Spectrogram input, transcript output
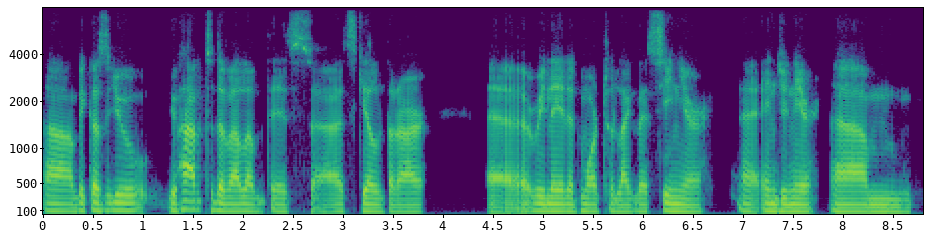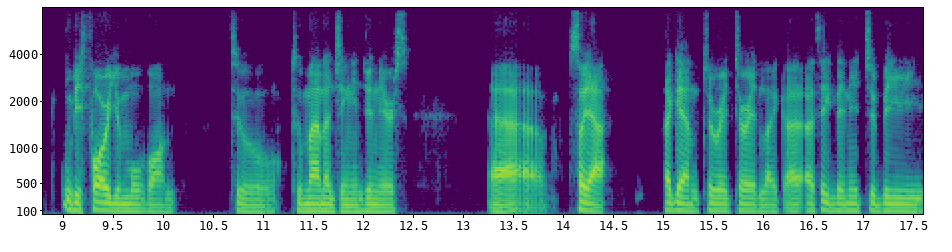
uh, because you you have to develop these uh, skills that are uh, related more to like the senior uh, engineer um, before you move on to to managing engineers. Uh, so yeah, again to reiterate, like I, I, think they need to be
